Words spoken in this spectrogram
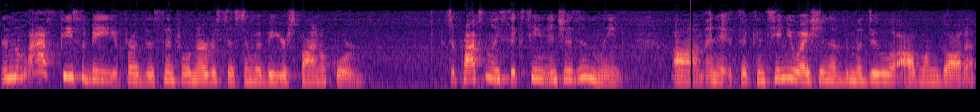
Then the last piece would be for the central nervous system would be your spinal cord. It's approximately 16 inches in length, um, and it's a continuation of the medulla oblongata.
